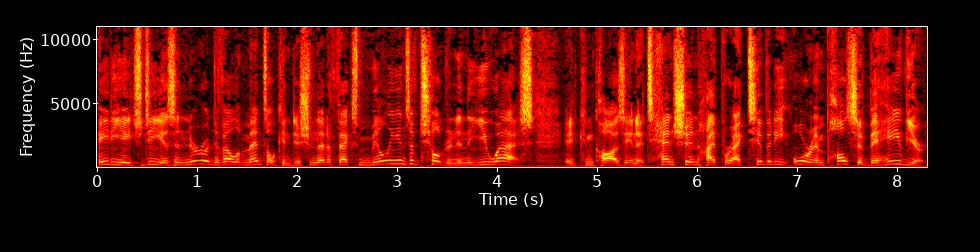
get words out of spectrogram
ADHD is a neurodevelopmental condition that affects millions of children in the U.S. It can cause inattention, hyperactivity, or impulsive behavior.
